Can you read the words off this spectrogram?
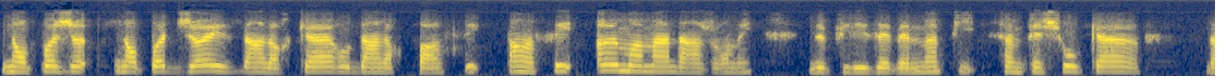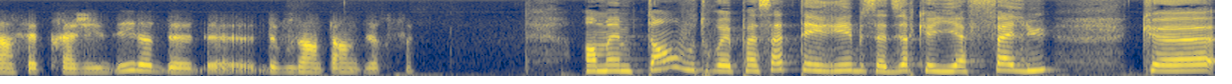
n'ont pas de Joyce dans leur cœur ou dans leur passé, penser un moment dans la journée depuis les événements. Puis ça me fait chaud au cœur dans cette tragédie là, de, de, de vous entendre dire ça. En même temps, vous trouvez pas ça terrible, c'est-à-dire qu'il a fallu que euh,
